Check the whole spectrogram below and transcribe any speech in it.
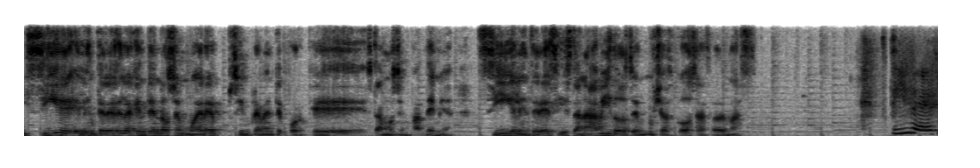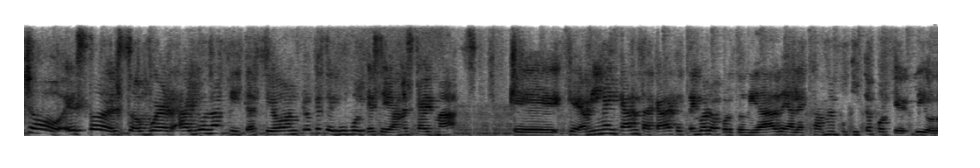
y sigue el interés de la gente no se muere simplemente porque estamos en pandemia. Sigue el interés y están ávidos de muchas cosas además. Sí, de hecho, esto del software, hay una aplicación, creo que es de Google, que se llama Skype Maps, que a mí me encanta cada que tengo la oportunidad de alejarme un poquito, porque digo,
